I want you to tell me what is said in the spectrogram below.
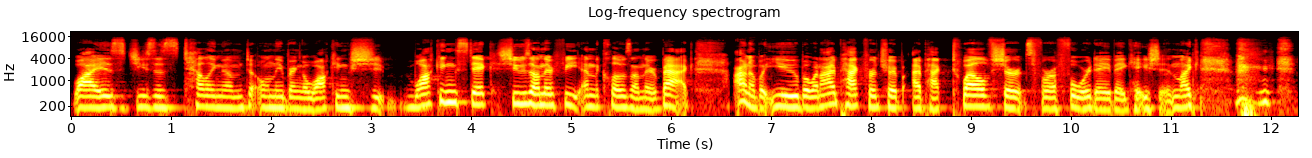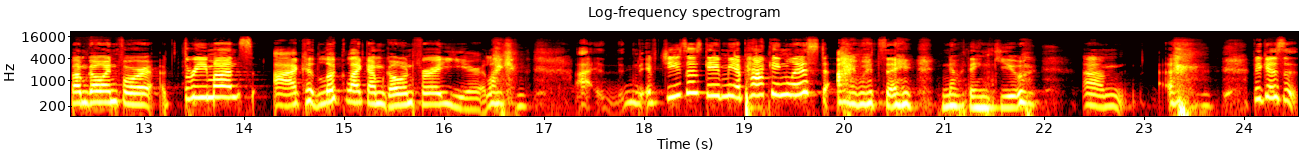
Why is Jesus telling them to only bring a walking walking stick, shoes on their feet, and the clothes on their back? I don't know about you, but when I pack for a trip, I pack 12 shirts for a four day vacation. Like, if I'm going for three months, I could look like I'm going for a year. Like, I, if Jesus gave me a packing list, I would say, no, thank you. Um, because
